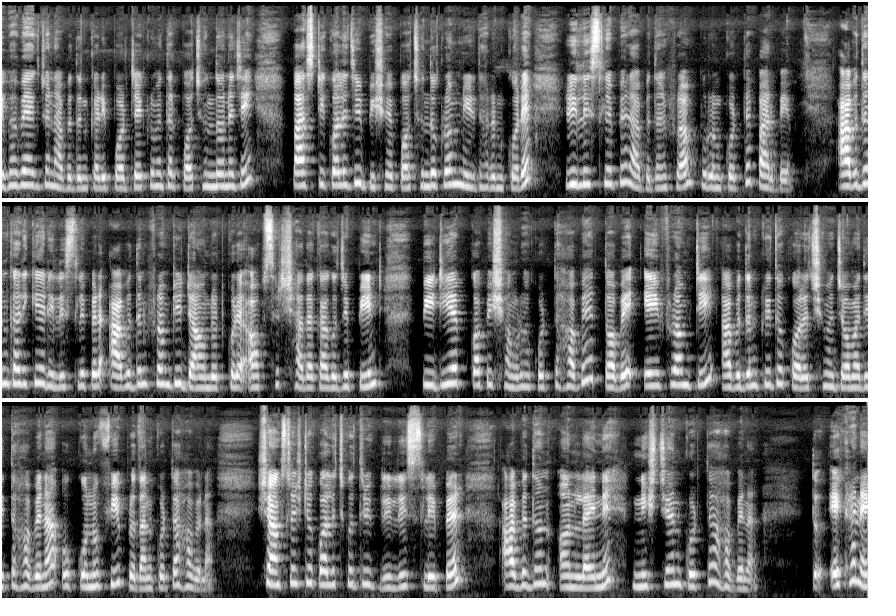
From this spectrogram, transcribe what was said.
এভাবে একজন আবেদনকারী পর্যায়ক্রমে তার পছন্দ অনুযায়ী পাঁচটি কলেজের বিষয়ে পছন্দক্রম নির্ধারণ করে রিলিজ স্লিপের আবেদন ফর্ম পূরণ করতে পারবে। আবেদনকারীকে রিলিজ স্লিপের আবেদন ফর্মটি ডাউনলোড করে অফসেট সাদা কাগজে প্রিন্ট পিডিএফ কপি সংগ্রহ করতে হবে। তবে এই ফর্মটি আবেদনকৃত কলেজ সময় জমা দিতে হবে না ও কোনো ফি প্রদান করতে হবে না। সংশ্লিষ্ট কলেজ কর্তৃক রিলিজ স্লিপের আবেদন অনলাইনে নিশ্চয়ন করতে হবে না। তো এখানে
